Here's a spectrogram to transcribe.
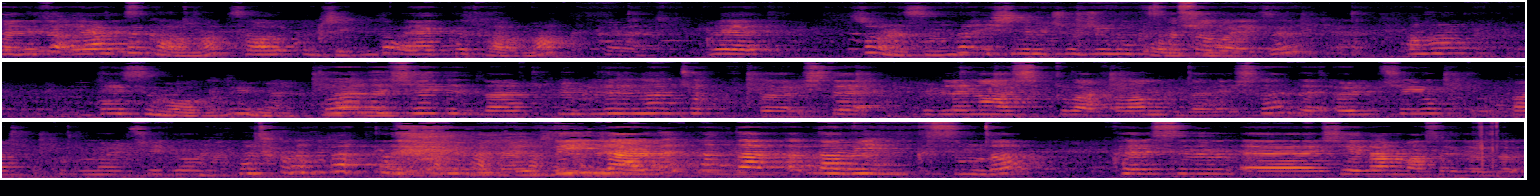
Hedefi kendine ayakta kalmak, sağlıklı bir şekilde ayakta kalmak Evet. ve sonrasında eşine ve çocuğuna kavuşmaktı. Evet. Ama teslim oldu değil mi? Bu arada Yani- şey dediler, birbirlerinden çok e, işte birbirlerine aşıktılar falan dediler eşler de öyle bir şey yoktu. Ben okudum öyle bir şey görmedim. Değillerdi. Hatta, hatta bir kısımda karısının e, şeyden bahsediyordu.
